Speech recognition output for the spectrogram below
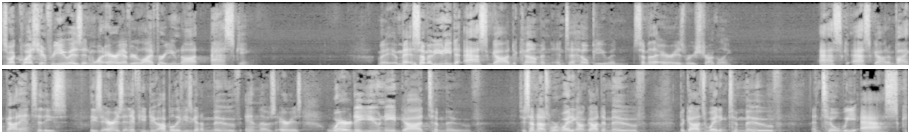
So, my question for you is in what area of your life are you not asking? Some of you need to ask God to come and, and to help you in some of the areas where you're struggling. Ask, ask God, invite God into these, these areas. And if you do, I believe He's going to move in those areas. Where do you need God to move? See, sometimes we're waiting on God to move, but God's waiting to move until we ask.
